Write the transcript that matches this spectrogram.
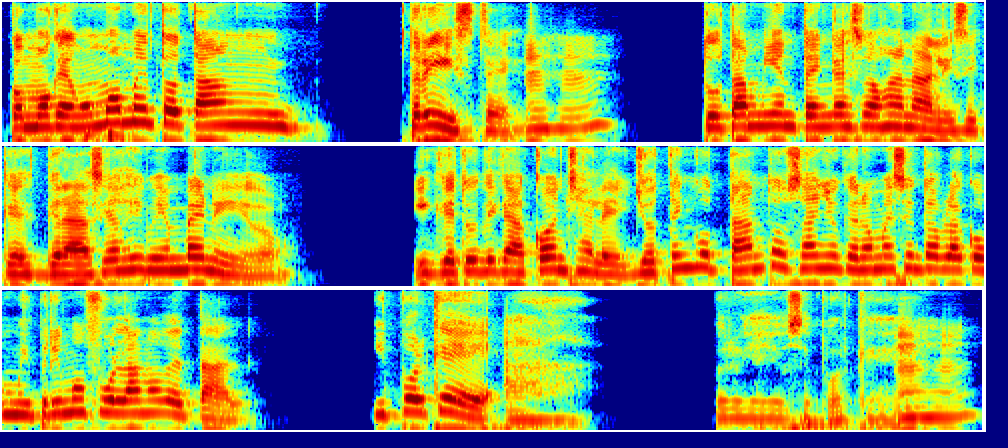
Como que en un momento tan triste, tú también tengas esos análisis, que es gracias y bienvenido. Y que tú digas, conchale, yo tengo tantos años que no me siento a hablar con mi primo fulano de tal. ¿Y por qué? Ah, pero ya yo sé por qué. Ujú.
